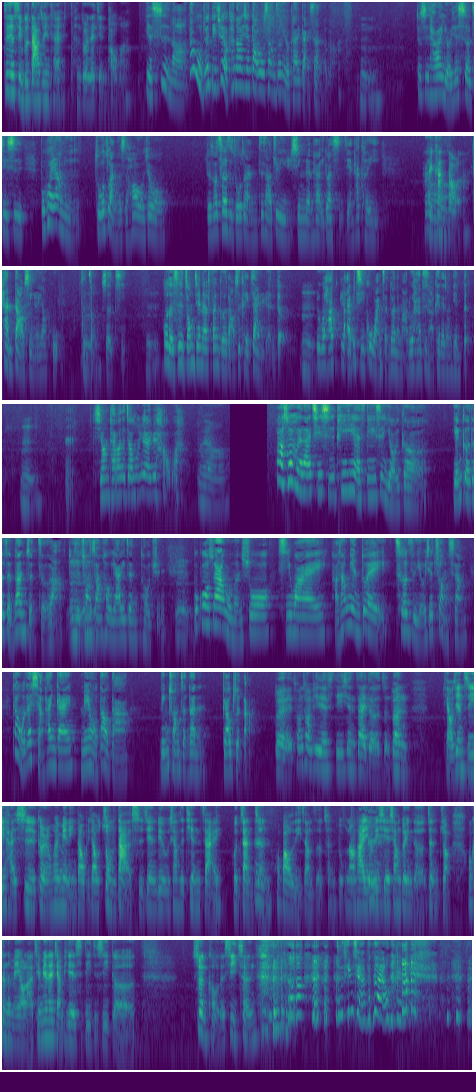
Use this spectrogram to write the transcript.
这件事情不是大家最近才很多人在检讨吗？也是啦，但我觉得的确有看到一些道路上真的有开始改善了啦，嗯就是它会有一些设计是不会让你左转的时候就，比如说车子左转至少距离行人还有一段时间，它可以他可以看到了。看到行人要过这种设计，嗯或者是中间的分隔岛是可以站人的，嗯如果他来不及过完整段的马路，他至少可以在中间等。嗯，希望台湾的交通越来越好啊！对啊，话说回来，其实 PTSD 是有一个严格的诊断准则啦，就是创伤后压力症候群。嗯不过，虽然我们说 CY 好像面对车子有一些创伤，但我在想，他应该没有到达临床诊断标准啦。对，通常 PTSD 现在的诊断条件之一还是个人会面临到比较重大的事件，例如像是天灾或战争或暴力这样子的程度，然后它有一些相对应的症状。我可能没有啦，前面在讲 PTSD 只是一个顺口的戏称。就听起来不太 OK。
